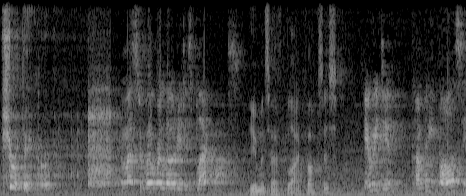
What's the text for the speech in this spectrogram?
Sure thing, Herb. Must have overloaded his black box. Humans have black boxes? Here we do. Company policy.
